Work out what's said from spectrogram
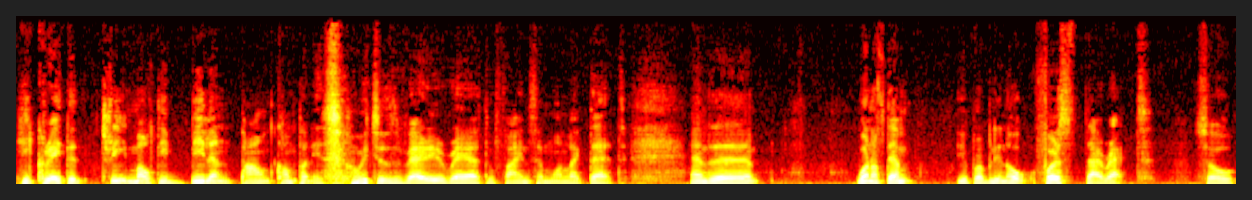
he created three multi billion pound companies, which is very rare to find someone like that. And uh, one of them you probably know, First Direct. So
